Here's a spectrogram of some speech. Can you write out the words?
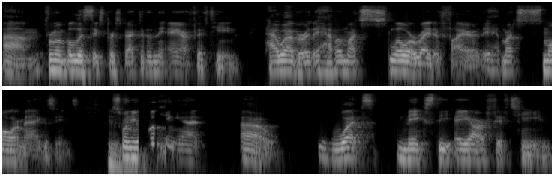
um, from a ballistics perspective than the AR-15. However, they have a much slower rate of fire. They have much smaller magazines. So when mm-hmm. you're looking at uh, what makes the AR-15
